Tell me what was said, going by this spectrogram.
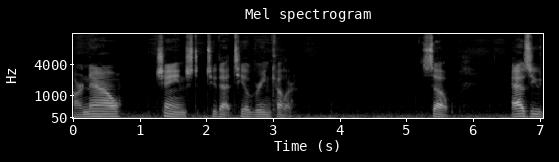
are now changed to that teal green color. So as you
